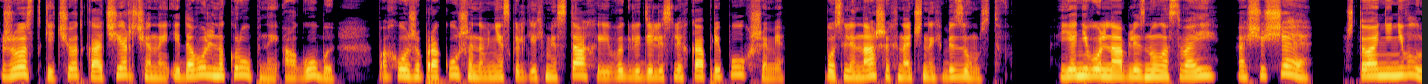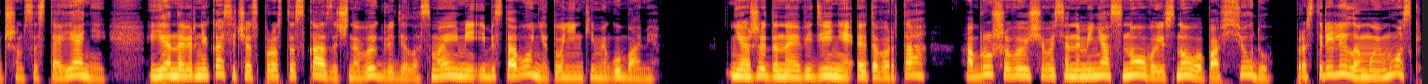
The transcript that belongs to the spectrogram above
жесткий, четко очерченный и довольно крупный, а губы, похоже, прокушены в нескольких местах и выглядели слегка припухшими, после наших ночных безумств. Я невольно облизнула свои, ощущая, что они не в лучшем состоянии, я наверняка сейчас просто сказочно выглядела с моими и без того не тоненькими губами. Неожиданное видение этого рта, обрушивающегося на меня снова и снова повсюду, прострелило мой мозг,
